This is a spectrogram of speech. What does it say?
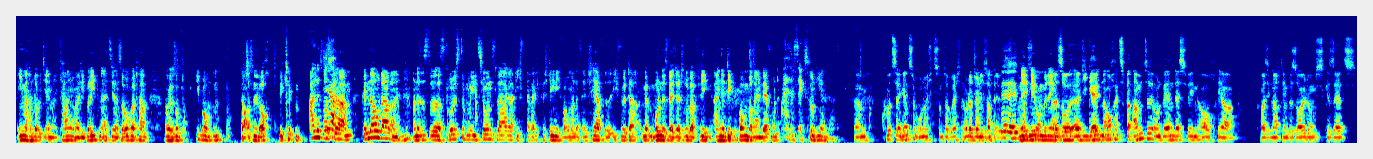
irgendwann haben, glaube ich, die Amerikaner oder die Briten, als sie das erobert haben, haben gesagt, die Bomben, da ist ein Loch, wir kippen alles, was Ja. wir haben, genau da rein. Mhm. Und das ist so das größte Munitionslager. Ich, aber ich verstehe nicht, warum man das entschärft. Also ich würde da mit dem Bundeswehr drüber fliegen, eine dicke Bombe reinwerfen und alles explodieren lassen. ähm, kurze Ergänzung, ohne euch zu unterbrechen. Oder Johnny, sag eben. Nee. Nee, nee, unbedingt. Also äh, die gelten auch als Beamte und werden deswegen auch ja quasi nach dem Besoldungsgesetz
